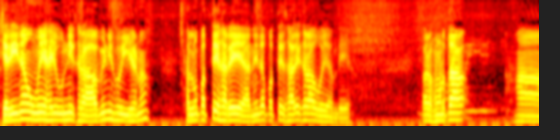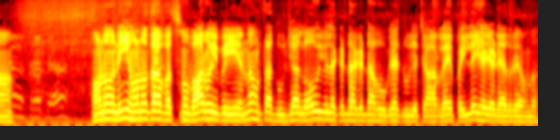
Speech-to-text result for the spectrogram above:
ਚਰੀ ਨਾ ਉਵੇਂ ਹਜੇ ਉਨੀ ਖਰਾਬ ਵੀ ਨਹੀਂ ਹੋਈ ਹੈ ਨਾ ਥੱਲੋਂ ਪੱਤੇ ਹਰੇ ਆ, ਨਹੀਂ ਤਾਂ ਪੱਤੇ ਸਾਰੇ ਖਰਾਬ ਹੋ ਜਾਂਦੇ ਆ। ਪਰ ਹੁਣ ਤਾਂ, ਹਾਂ। ਹੁਣ ਨਹੀਂ, ਹੁਣ ਤਾਂ ਵੱਸੋਂ ਬਾਹਰ ਹੋਈ ਪਈ ਹੈ ਨਾ, ਹੁਣ ਤਾਂ ਦੂਜਾ ਲੋ ਵੀ ਵੇਲੇ ਕਿੱਡਾ ਕਿੱਡਾ ਹੋ ਗਿਆ, ਦੂਜਾ ਚਾਰ ਲੈ ਪਹਿਲਾਂ ਹੀ ਹਜੜਿਆ ਤੁਰਿਆ ਆਉਂਦਾ।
